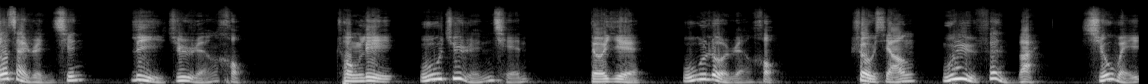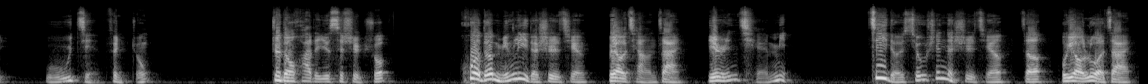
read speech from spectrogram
德在人先，利居人后。宠利无居人前，德业无落人后。受降无欲分外，修为无减分中。这段话的意思是说，获得名利的事情不要抢在别人前面，积德修身的事情则不要落在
